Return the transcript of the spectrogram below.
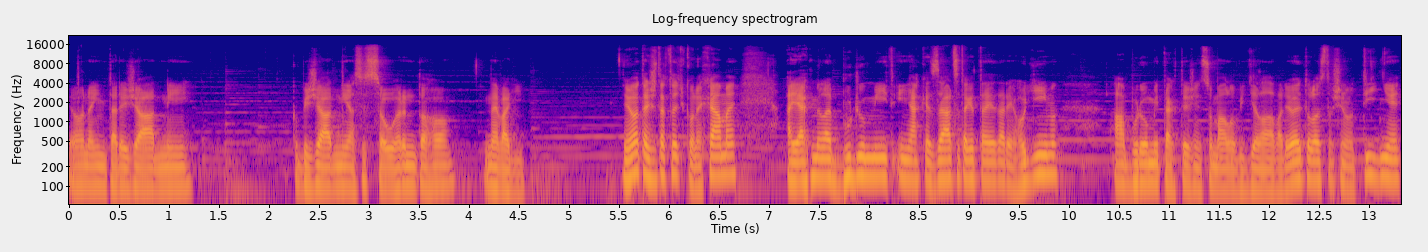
Jo, není tady žádný, jakoby žádný asi souhrn toho, nevadí. Jo, takže tak to teďko necháme a jakmile budu mít i nějaké záce, tak tady tady hodím a budou mi taktéž něco málo vydělávat. Jo, je tohle to všechno týdně,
